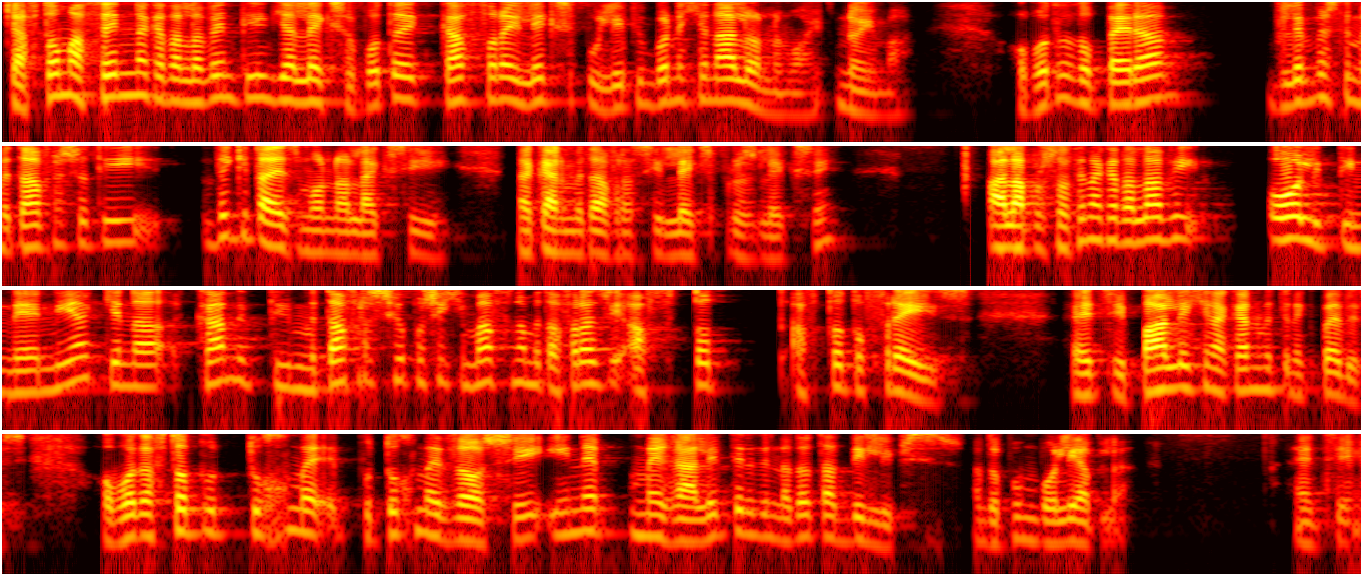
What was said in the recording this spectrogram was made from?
και αυτό μαθαίνει να καταλαβαίνει την ίδια λέξη. Οπότε κάθε φορά η λέξη που λείπει μπορεί να έχει ένα άλλο νόημα. Οπότε εδώ πέρα βλέπουμε στη μετάφραση ότι δεν κοιτάει μόνο να αλλάξει, να κάνει μετάφραση λέξη προς λέξη, αλλά προσπαθεί να καταλάβει όλη την έννοια και να κάνει τη μετάφραση όπως έχει μάθει να μεταφράζει αυτό, αυτό το phrase. Έτσι, πάλι έχει να κάνει με την εκπαίδευση. Οπότε αυτό που του έχουμε, που του έχουμε δώσει είναι μεγαλύτερη δυνατότητα αντίληψης. Να το πούμε πολύ απλά. Έτσι.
